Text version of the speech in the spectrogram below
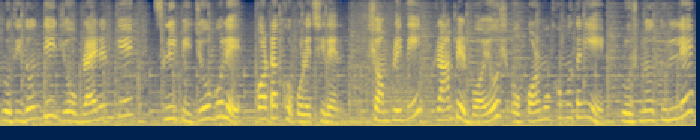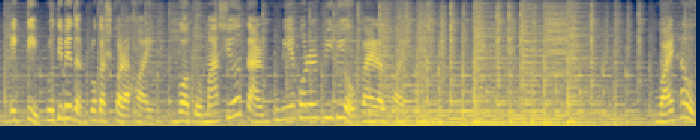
প্রতিদ্বন্দ্বী জো ব্রাইডেনকে স্লিপি জো বলে কটাক্ষ করেছিলেন। সম্প্রতি ট্রাম্পের বয়স ও কর্মক্ষমতা নিয়ে প্রশ্ন তুললে একটি প্রতিবেদন প্রকাশ করা হয়। গত মাসেও তার ঘুমিয়ে পড়ার ভিডিও ভাইরাল হয়। হোয়াইট হাউস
